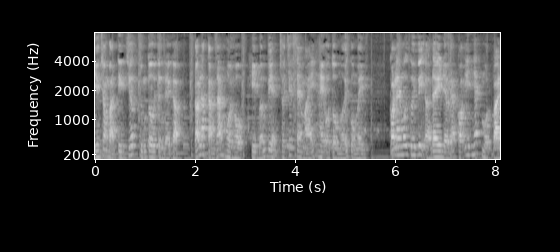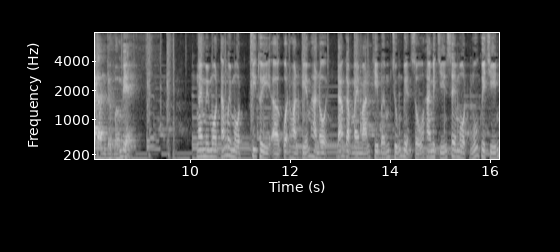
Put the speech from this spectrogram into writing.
Như trong bản tin trước chúng tôi từng đề cập, đó là cảm giác hồi hộp khi bấm biển cho chiếc xe máy hay ô tô mới của mình. Có lẽ mỗi quý vị ở đây đều đã có ít nhất một vài lần được bấm biển. Ngày 11 tháng 11, chị Thủy ở quận Hoàn Kiếm, Hà Nội đã gặp may mắn khi bấm trúng biển số 29C1 ngũ quý 9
